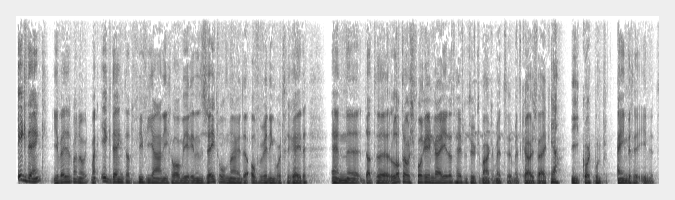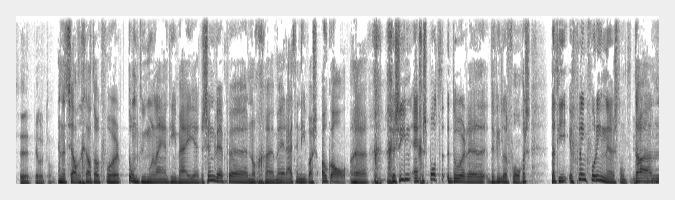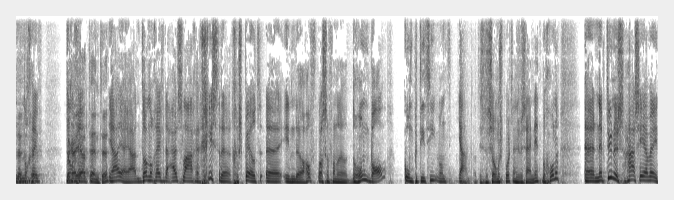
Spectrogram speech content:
Ik denk, je weet het maar nooit... maar ik denk dat Viviani gewoon weer in een zetel... naar de overwinning wordt gereden. En eh, dat de lotto's voorin rijden... dat heeft natuurlijk te maken met, met Kruiswijk... Ja. Die kort moet eindigen in het eh, peloton. En hetzelfde geldt ook voor Tom Dumoulin die bij eh, de Sunweb eh, nog meerijdt. En die was ook al gezien en gespot door de, de wielervolgers. Dat hij flink voorin stond. Dan nog even... Dan nog attent, hè? ja, ja, ja. Dan nog even de uitslagen. Gisteren gespeeld in de hoofdklasse van de, de honkbalcompetitie. Want ja, dat is de zomersport en we zijn net begonnen. Eh, Neptunus HCAW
